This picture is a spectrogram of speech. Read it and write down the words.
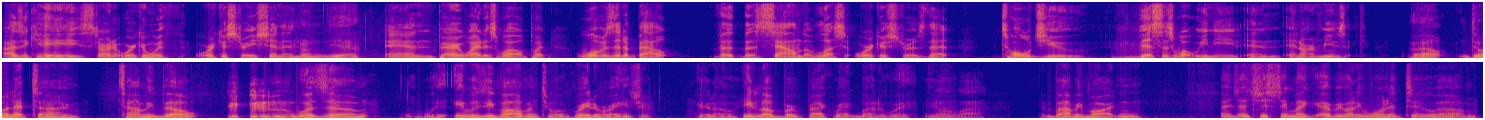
Isaac Hayes started working with orchestration and Yeah. and Barry White as well. But what was it about the the sound of Lush orchestras that told you this is what we need in in our music? Well, during that time, Tommy Bell was um, he was evolving to a great arranger. You know, he loved Burt Bacharach, by the way. You know, Oh wow. and Bobby Martin. And it just seemed like everybody wanted to. Um,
